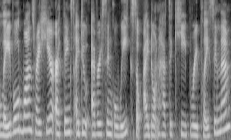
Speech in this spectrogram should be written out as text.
labeled ones right here are things I do every single week, so I don't have to keep replacing them.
